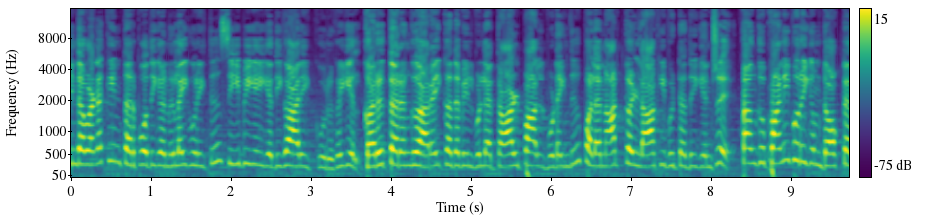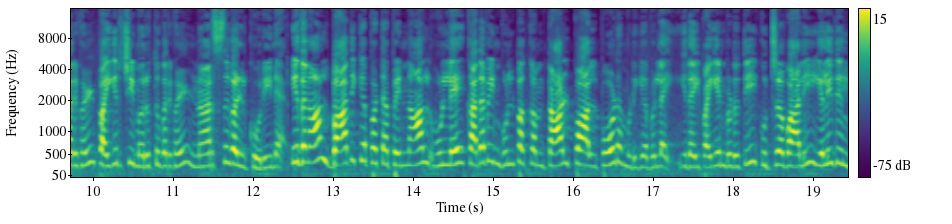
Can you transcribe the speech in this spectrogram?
இந்த வழக்கின் தற்போதைய நிலை குறித்து சிபிஐ அதிகாரி கூறுகையில் கருத்தரங்கு அரைக்கதவில் உள்ள தாழ்பால் உடைந்து பல நாட்கள் ஆகிவிட்டது என்று அங்கு பணிபுரியும் டாக்டர்கள் பயிற்சி மருத்துவர்கள் நர்சுகள் கூறினர். இதனால் பாதிக்கப்பட்ட பெண்ணால் உள்ளே கதவின் உள்பக்கம் தாழ்பால் போட முடியவில்லை. இதை பயன்படுத்தி குற்றவாளி எளிதில்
